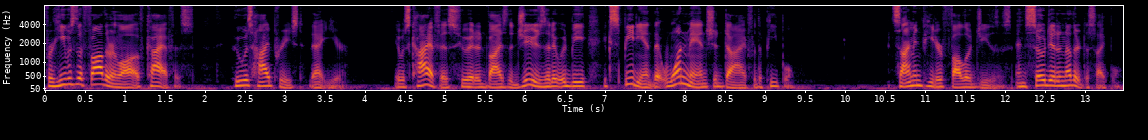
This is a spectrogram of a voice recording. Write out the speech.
for he was the father in law of Caiaphas, who was high priest that year. It was Caiaphas who had advised the Jews that it would be expedient that one man should die for the people. Simon Peter followed Jesus, and so did another disciple.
